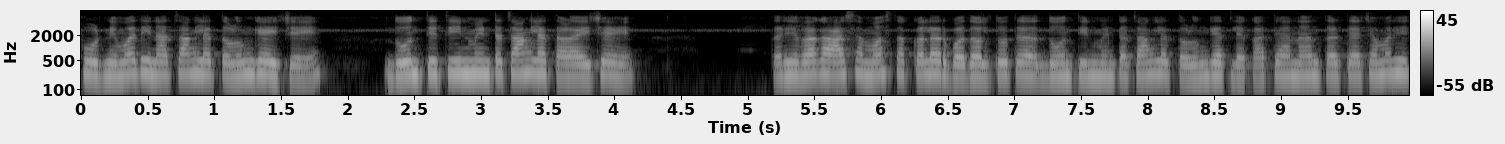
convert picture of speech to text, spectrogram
फोडणीमध्ये ना चांगल्या तळून घ्यायचे आहे. दोन ते तीन मिनटं चांगल्या तळायचे आहे. तर हे बघा असा मस्त कलर बदलतो. त्या दोन तीन मिनटं चांगल्या तळून घेतले का त्यानंतर त्याच्यामध्ये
